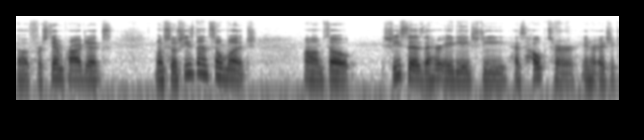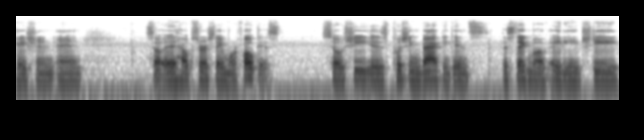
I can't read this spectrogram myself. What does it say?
uh, for STEM projects. So she's done so much. Um, so she says that her ADHD has helped her in her education, and so it helps her stay more focused. So she is pushing back against the stigma of ADHD,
